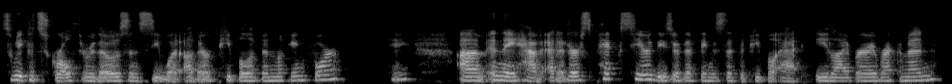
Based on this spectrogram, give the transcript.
So we could scroll through those and see what other people have been looking for. Okay. Um, and they have editors picks here. These are the things that the people at eLibrary recommend.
